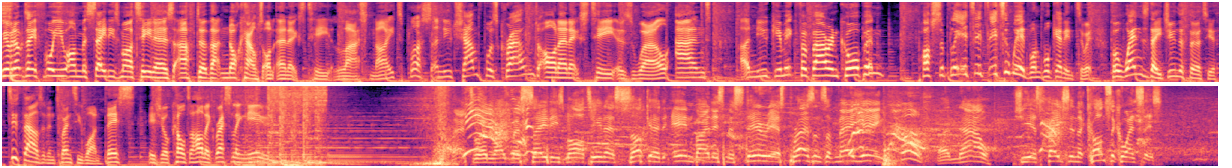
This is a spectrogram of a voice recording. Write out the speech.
We have an update for you on Mercedes Martinez after that knockout on NXT last night. Plus, a new champ was crowned on NXT as well, and a new gimmick for Baron Corbin. Possibly. It's, it's, it's a weird one. We'll get into it. For Wednesday, June the 30th, 2021, this is your Cultaholic Wrestling News. Veteran like Mercedes Martinez suckered in by this mysterious presence of Mei Ying. Oh, And now she is facing the consequences.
